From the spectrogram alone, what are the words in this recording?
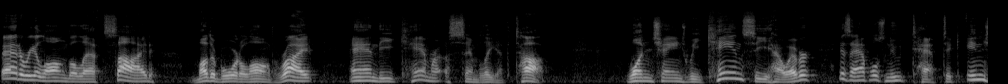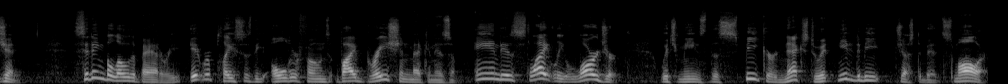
battery along the left side, motherboard along the right, and the camera assembly at the top. One change we can see, however, is Apple's new Taptic engine. Sitting below the battery, it replaces the older phone's vibration mechanism and is slightly larger, which means the speaker next to it needed to be just a bit smaller.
